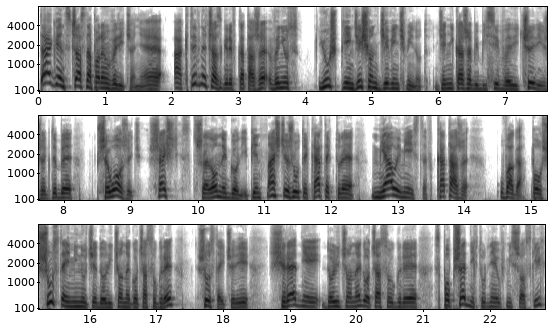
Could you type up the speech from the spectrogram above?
Tak więc czas na parę wyliczeń. E, aktywny czas gry w Katarze wyniósł już 59 minut. Dziennikarze BBC wyliczyli, że gdyby przełożyć 6 strzelonych goli i 15 żółtych kartek, które miały miejsce w Katarze, uwaga, po szóstej minucie doliczonego czasu gry, szóstej, czyli średniej doliczonego czasu gry z poprzednich turniejów mistrzowskich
